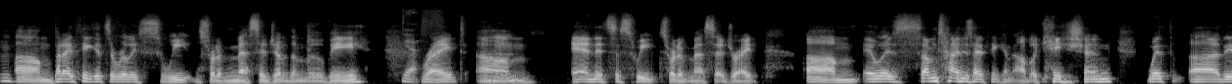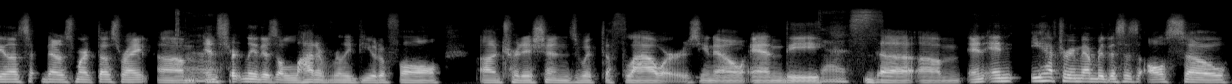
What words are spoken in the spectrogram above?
mm-hmm. um, but i think it's a really sweet sort of message of the movie yes. right mm-hmm. Um, and it's a sweet sort of message right um, it was sometimes i think an obligation with uh, the los muertos right uh. and certainly there's a lot of really beautiful uh, traditions with the flowers, you know, and the yes. the um and and you have to remember this is also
